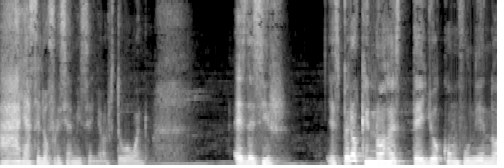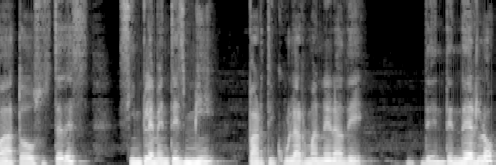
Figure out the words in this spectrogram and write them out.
Ah, ya se lo ofrecí a mi Señor, estuvo bueno. Es decir, espero que no esté yo confundiendo a todos ustedes, simplemente es mi particular manera de, de entenderlo.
